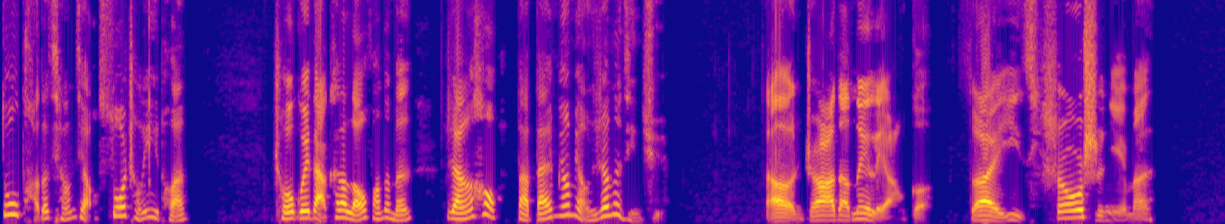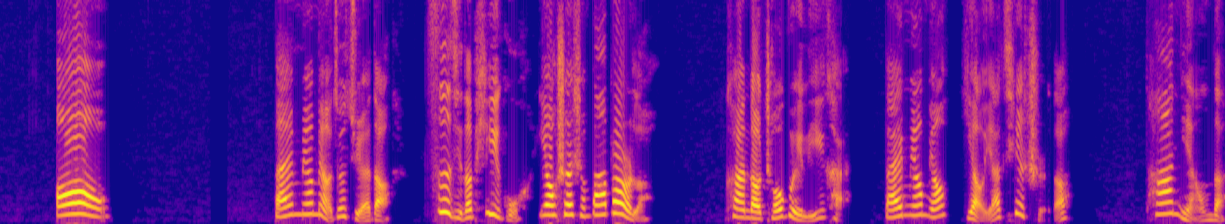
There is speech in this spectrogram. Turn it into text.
都跑到墙角，缩成了一团。丑鬼打开了牢房的门，然后把白淼淼扔了进去。等抓到那两个，再一起收拾你们。哦。白淼淼就觉得自己的屁股要摔成八瓣了。看到丑鬼离开，白淼淼咬牙切齿的：“他娘的，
